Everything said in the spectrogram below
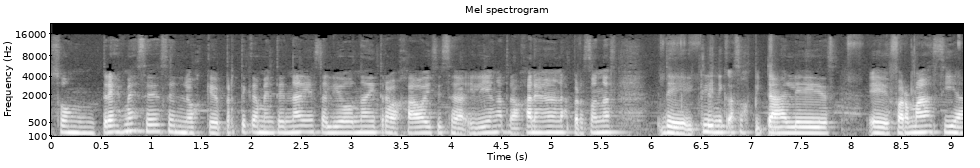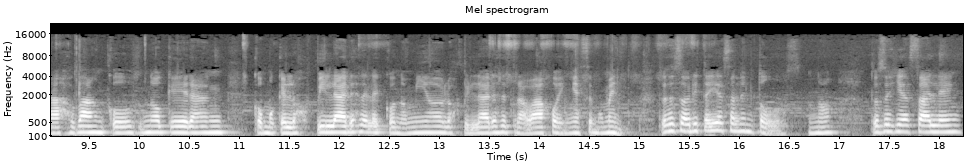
son tres meses en los que prácticamente nadie salió, nadie trabajaba y si salían a trabajar eran las personas de clínicas, hospitales, eh, farmacias, bancos, ¿no? que eran como que los pilares de la economía, los pilares de trabajo en ese momento. Entonces ahorita ya salen todos, ¿no? Entonces ya salen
